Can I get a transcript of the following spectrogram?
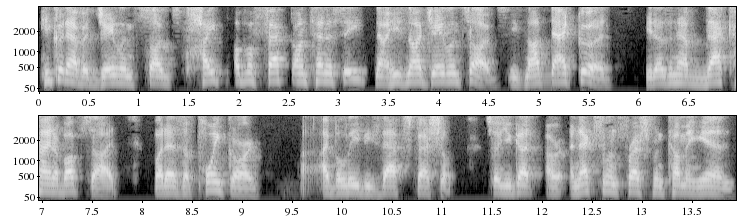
He could have a Jalen Suggs type of effect on Tennessee. Now, he's not Jalen Suggs. He's not that good. He doesn't have that kind of upside. But as a point guard, I believe he's that special. So you got an excellent freshman coming in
